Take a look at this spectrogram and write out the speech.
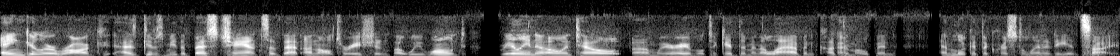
angular rock has gives me the best chance of that unalteration, but we won't really know until um, we are able to get them in a lab and cut Okay. them open and look at the crystallinity inside.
